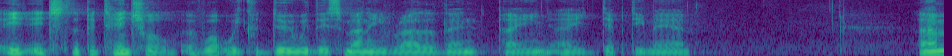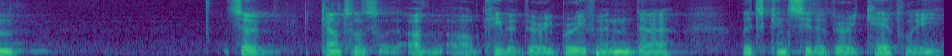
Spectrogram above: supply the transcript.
it's the potential of what we could do with this money rather than paying a deputy mayor. Um, so, councillors, I'll, I'll, keep it very brief and uh, let's consider very carefully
